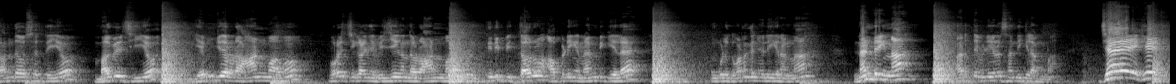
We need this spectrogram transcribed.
சந்தோஷத்தையும் மகிழ்ச்சியும் எம்ஜிஆரோட ஆன்மாவும் புரட்சி கலைஞர் விஜயகாந்தோட ஆன்மாவும் உங்களுக்கு திருப்பி தரும் அப்படிங்கிற நம்பிக்கையில் உங்களுக்கு வணக்கம் சொல்லிக்கிறேங்கண்ணா. நன்றிங்கண்ணா. அடுத்த வீடியோவில் சந்திக்கலாங்கண்ணா ஜெய் ஹிந்த்!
